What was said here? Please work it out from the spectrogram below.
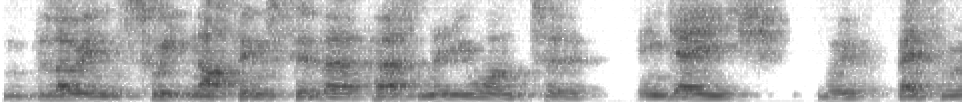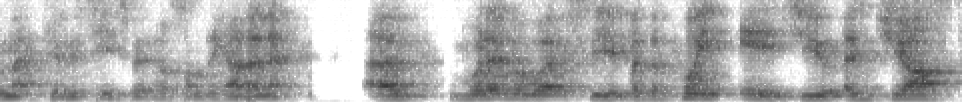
blowing sweet nothings to the person that you want to engage with bedroom activities with or something. I don't know. Um, whatever works for you. But the point is, you adjust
